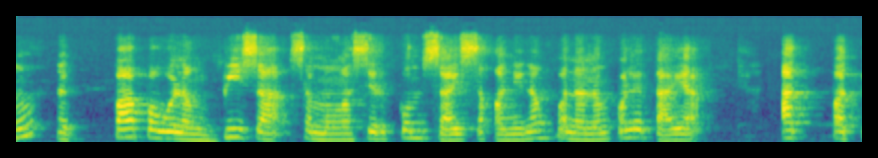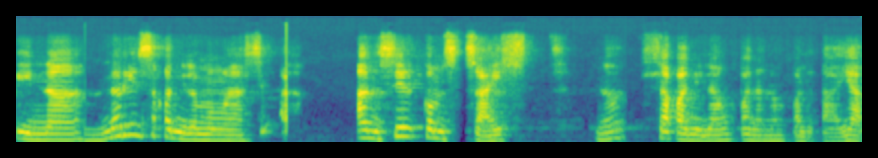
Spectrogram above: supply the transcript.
no, nagpapawalang bisa sa mga circumcised sa kanilang pananampalataya at pati na, na rin sa kanilang mga uncircumcised no, sa kanilang pananampalataya.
